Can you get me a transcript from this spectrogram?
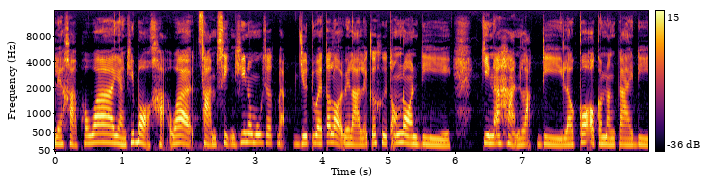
เลยค่ะ เพราะว่าอย่างที่บอกค่ะว่าสามสิ่งที่น้องมุกจะแบบยึดไว้ตลอดเวลาเลยก็คือต้องนอนดี กินอาหารหลักดี แล้วก็ออกกำลังกายดี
